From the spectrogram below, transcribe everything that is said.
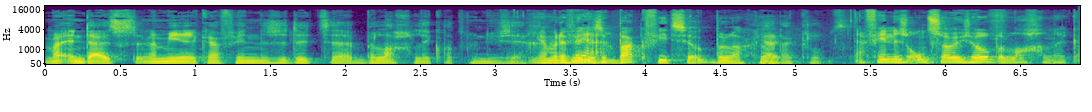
Maar in Duitsland en Amerika vinden ze dit eh, belachelijk, wat we nu zeggen. Ja, maar dan vinden Ja. ze bakfietsen ook Ja, belachelijk. dat klopt. Daar vinden ze ons sowieso belachelijk.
